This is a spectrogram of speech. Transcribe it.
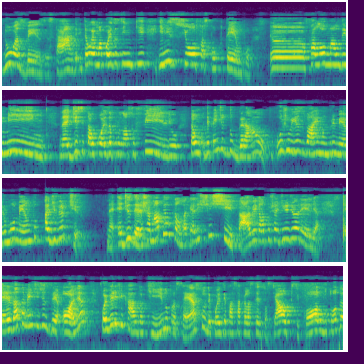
duas vezes, tá? Então é uma coisa assim que iniciou faz pouco tempo. Uh, falou mal de mim, né, disse tal coisa para o nosso filho. Então, depende do grau, o juiz vai, num primeiro momento, advertir. Né? É dizer, é chamar a atenção daquele xixi, sabe? Aquela puxadinha de orelha é exatamente dizer, olha, foi verificado aqui no processo, depois de passar pela assistente social, psicólogo, todos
